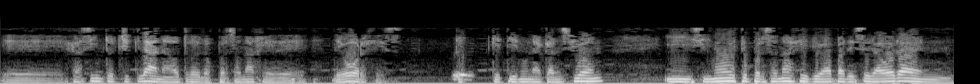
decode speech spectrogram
eh, Jacinto Chiclana, otro de los personajes de, de Borges, que tiene una canción y si no este personaje que va a aparecer ahora en,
